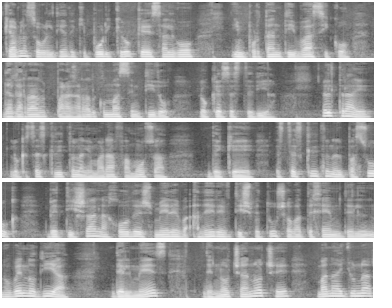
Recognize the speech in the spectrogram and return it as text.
que habla sobre el día de Kippur y creo que es algo importante y básico de agarrar para agarrar con más sentido lo que es este día. Él trae lo que está escrito en la Gemara famosa de que está escrito en el Pasuk Betisha Jodesh Merev Aderev Tishvetu Shabbatechem, del noveno día del mes, de noche a noche, van a ayunar.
